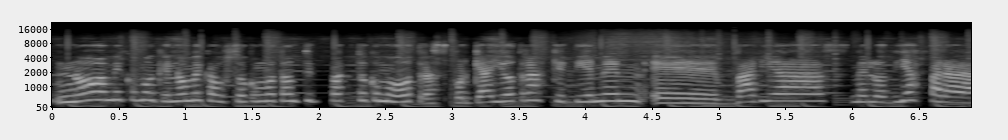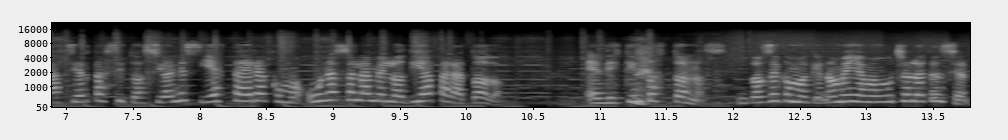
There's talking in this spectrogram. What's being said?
no, a mí como que no me causó como tanto impacto como otras, porque hay otras que tienen eh, varias melodías para ciertas situaciones y esta era como una sola melodía para todo, en distintos tonos. Entonces como que no me llamó mucho la atención.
